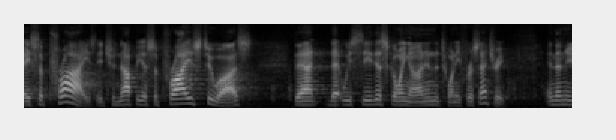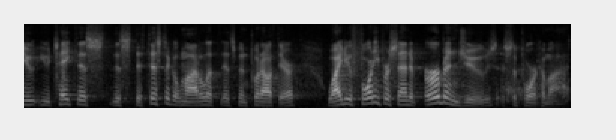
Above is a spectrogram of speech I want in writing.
a surprise. It should not be a surprise to us that, that we see this going on in the 21st century. And then you, you take this, this statistical model that, that's been put out there. Why do 40% of urban Jews support Hamas?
